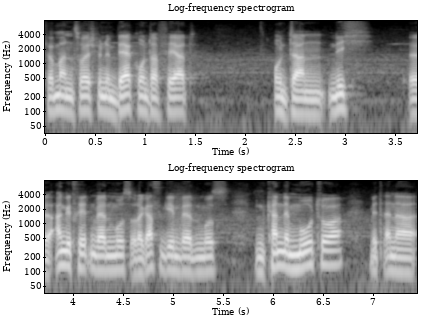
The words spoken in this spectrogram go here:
wenn man zum Beispiel einen Berg runterfährt und dann nicht äh, angetreten werden muss oder Gas gegeben werden muss, dann kann der Motor mit einer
